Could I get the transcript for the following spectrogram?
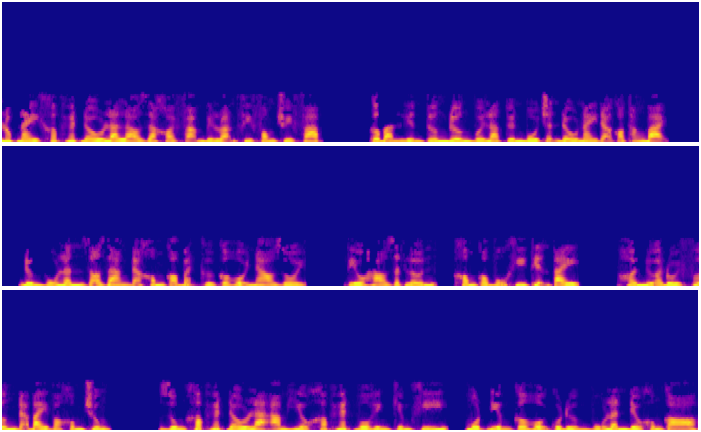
Lúc này khắp huyết đấu là lao ra khỏi phạm vi loạn phi phong truy pháp. Cơ bản liền tương đương với là tuyên bố trận đấu này đã có thắng bại. Đường Vũ Lân rõ ràng đã không có bất cứ cơ hội nào rồi. Tiêu hao rất lớn, không có vũ khí tiện tay. Hơn nữa đối phương đã bay vào không trung. Dùng khắp huyết đấu là am hiểu khắp huyết vô hình kiếm khí, một điểm cơ hội của đường Vũ Lân đều không có.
